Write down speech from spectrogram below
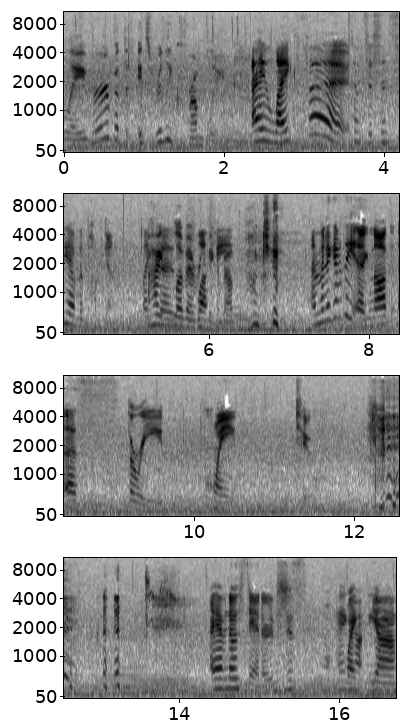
flavor, but the, it's really crumbly. I like the consistency of the pumpkin. Like I love everything fluffy. about the pumpkin. I'm gonna give the eggnog a three point two. I have no standards. Just Eggnog- yeah,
